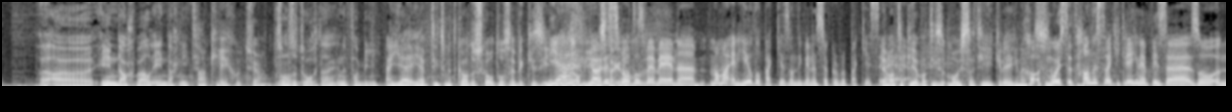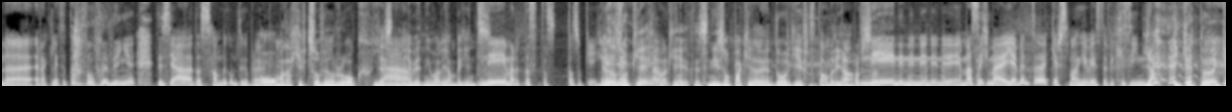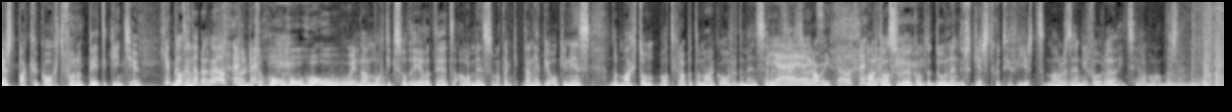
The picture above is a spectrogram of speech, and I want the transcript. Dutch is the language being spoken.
Eén uh, dag wel, één dag niet. Oké, goed. Ja. Zoals het wordt hè, in de familie. En jij, jij hebt iets met koude schotels, heb ik gezien ja, uh, op je koude Instagram. schotels bij mijn uh, mama en heel veel pakjes, want ik ben een sukker voor pakjes. En wat, heb je, wat is het mooiste dat je gekregen hebt? Goh, het mooiste, het handigste wat ik gekregen heb, is zo'n raclette tafel dingen. Dus ja, dat is handig om te gebruiken. Oh, maar dat geeft zoveel rook. Ja. Desna, je weet niet waar je aan begint. Nee, maar dat is, dat is, dat is oké. Okay. Ja, dat is oké? Oké, okay. het is niet zo'n pakje dat je doorgeeft het andere jaar of zo. Nee, nee, nee, nee. nee, nee. Maar zeg maar, jij bent kerstman geweest, heb ik gezien. Ja, ik heb een kerstpak gekocht voor het petekindje. Gekocht dat ook wel. En dan heb je zo ho, ho, ho. En dan mocht ik zo de hele tijd alle mensen... Want dan, dan heb je ook ineens de macht om wat grappen te maken over de mensen. Ja, dat is echt ja, zo grappig. Het maar het was leuk om te doen en dus kerst goed gevierd. Maar we zijn hier voor uh, iets helemaal anders. Hè.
